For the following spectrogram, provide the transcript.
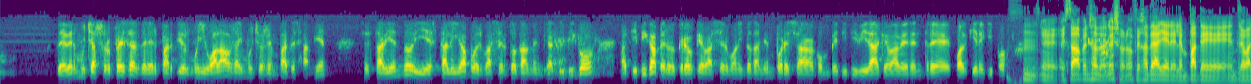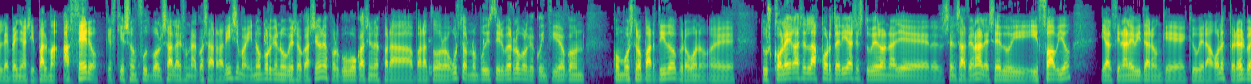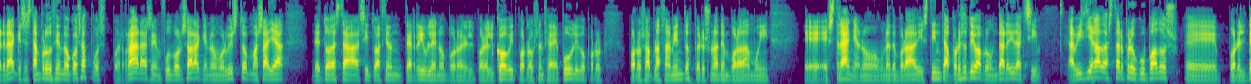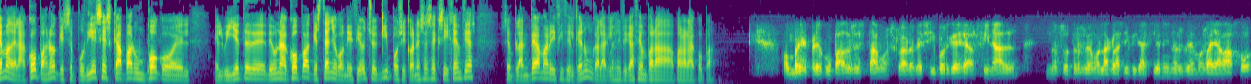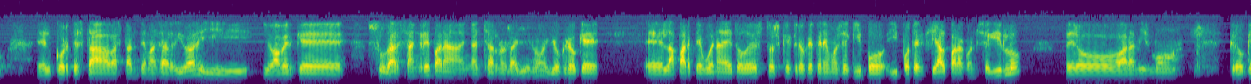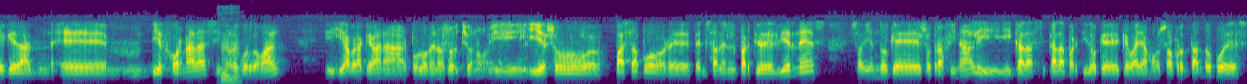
de ver muchas sorpresas, de ver partidos muy igualados, hay muchos empates también, se está viendo y esta liga pues va a ser totalmente atípico, atípica, pero creo que va a ser bonito también por esa competitividad que va a haber entre cualquier equipo. Eh, estaba pensando en eso, ¿no? Fíjate ayer el empate entre Valdepeñas y Palma a cero, que es que eso en fútbol sala es una cosa rarísima y no porque no hubiese ocasiones, porque hubo ocasiones para, para todos los gustos, no pudisteis verlo porque coincidió con, con vuestro partido, pero bueno, eh, tus colegas en las porterías estuvieron ayer sensacionales, Edu y Fabio, y al final evitaron que, hubiera goles. Pero es verdad que se están produciendo cosas pues, pues raras en fútbol sala que no hemos visto, más allá de toda esta situación terrible ¿no? por, el, por el COVID, por la ausencia de público, por, por los aplazamientos, pero es una temporada muy eh, extraña, ¿no? una temporada distinta. Por eso te iba a preguntar, Didac, si habéis llegado a estar preocupados eh, por el tema de la Copa, ¿no? que se pudiese escapar un poco el, el billete de, de, una Copa, que este año con 18 equipos y con esas exigencias se plantea más difícil que nunca la clasificación para, para la Copa. Hombre, preocupados estamos, claro que sí, porque al final nosotros vemos la clasificación y nos vemos allá abajo. El corte está bastante más arriba y, y va a haber que sudar sangre para engancharnos allí, ¿no? Yo creo que eh, la parte buena de todo esto es que creo que tenemos equipo y potencial para conseguirlo, pero ahora mismo creo que quedan eh, 10 jornadas, si no Mm. recuerdo mal, y habrá que ganar por lo menos 8, ¿no? Y, y eso pasa por eh, pensar en el partido del viernes, sabiendo que es otra final y, cada, cada partido que, que vayamos afrontando, pues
